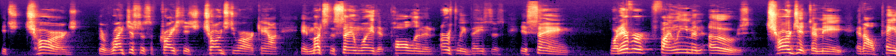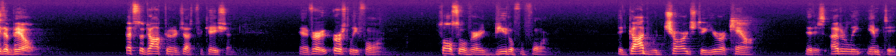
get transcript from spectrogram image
It's charged, the righteousness of Christ is charged to our account in much the same way that Paul, in an earthly basis, is saying, whatever Philemon owes, charge it to me and I'll pay the bill. That's the doctrine of justification in a very earthly form. It's also a very beautiful form. That God would charge to your account that is utterly empty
